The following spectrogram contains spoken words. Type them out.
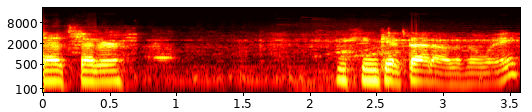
That's better. We can get that out of the way.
